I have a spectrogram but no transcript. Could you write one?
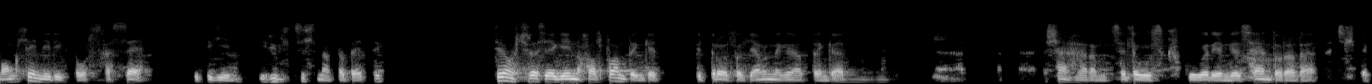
Монголын нэрийг дуусгаасай гэдэг ийм ирвэлцэл надад байдаг. Тийм учраас яг энэ холбоонд ингээд бид нар бол ямар нэгэн одоо ингээд шан харамт салаа үүсгэхгүйгээр ингээд сайн дураараа ажилладаг.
